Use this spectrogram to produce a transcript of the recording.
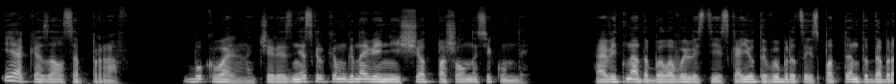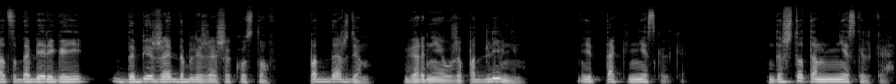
и оказался прав. Буквально через несколько мгновений счет пошел на секунды. А ведь надо было вылезти из каюты, выбраться из-под тента, добраться до берега и добежать до ближайших кустов. Под дождем. Вернее, уже под ливнем. И так несколько. Да что там несколько,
